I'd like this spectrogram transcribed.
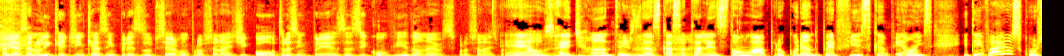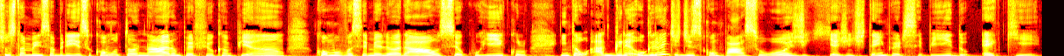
Aliás, é no LinkedIn que as empresas observam profissionais de outras empresas e convidam né, esses profissionais para É, os headhunters, uhum. né, os uhum. caça-talentos, estão lá procurando perfis campeões. E tem vários cursos também sobre isso, como tornar um perfil campeão, como você melhorar o seu currículo. Então, a, o grande descompasso hoje que a gente tem percebido é que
